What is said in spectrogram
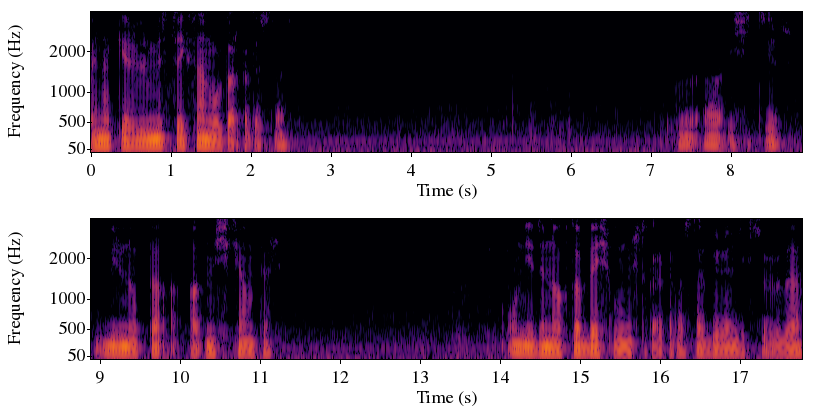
Kaynak gerilimimiz 80 volt arkadaşlar. A eşittir 1.62 amper. 17.5 bulmuştuk arkadaşlar bir önceki soruda.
